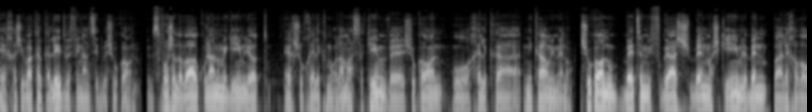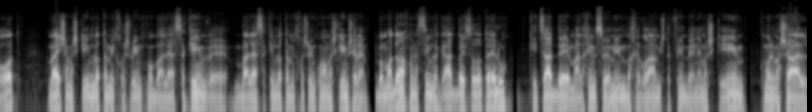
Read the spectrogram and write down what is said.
אה, חשיבה כלכלית ופיננסית בשוק ההון. בסופו של דבר כולנו מגיעים להיות איכשהו חלק מעולם העסקים ושוק ההון הוא החלק הניכר ממנו. שוק ההון הוא בעצם מפגש בין משקיעים לבין בעלי חברות. הבעיה היא שהמשקיעים לא תמיד חושבים כמו בעלי עסקים ובעלי עסקים לא תמיד חושבים כמו המשקיעים שלהם. במועדון אנחנו מנסים לגעת ביסודות האלו, כיצד uh, מהלכים מסוימים בחברה משתקפים בעיני משקיעים, כמו למשל,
